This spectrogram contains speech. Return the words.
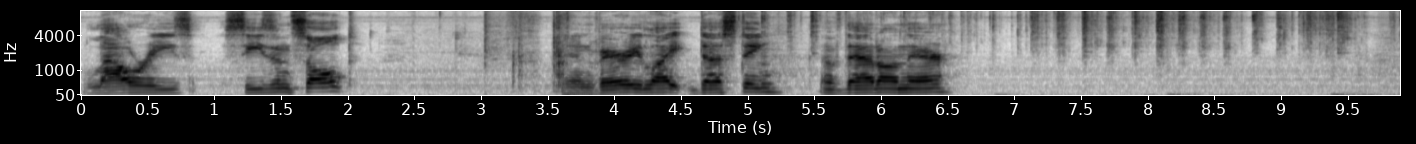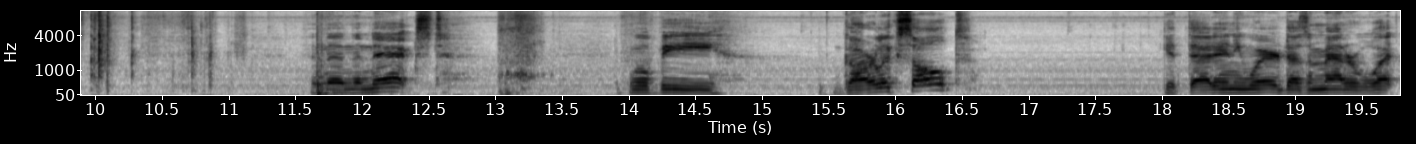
Lawry's seasoned salt. And very light dusting of that on there. And then the next will be garlic salt. Get that anywhere, doesn't matter what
